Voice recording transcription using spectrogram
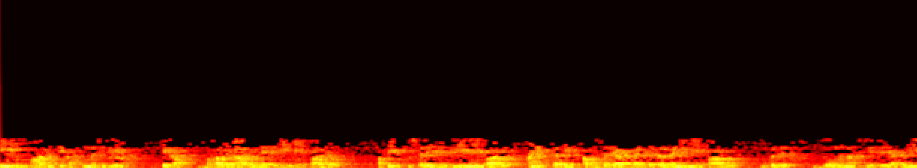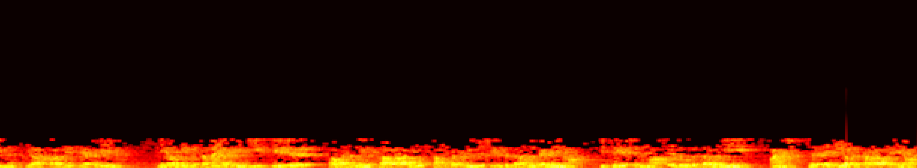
ඒන් පාඩු දෙකක්ම සිදු වෙනවා. එකක් භාවනාව නැතිවීමේ පාඩු අපේ කුසලයේ නැතිවීමේ පාඩු අනිත් පැත්තෙන් අකුසලයක් වැළඳ කර ගැනීමේ පාඩු. මොකද දෝමනස්කයට යටවීම ව්‍යාපාදයට යටවීම. මේ වගේම තමයි අපේ ජීවිතයේ තව නොයෙක් ආකාර දුක් සංකත විශේෂිත ධර්ම පැමිණෙනවා. විශේෂයෙන්ම අසලෝක ධර්මයේ අනිත්‍යතය අප කරා වෙනවා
